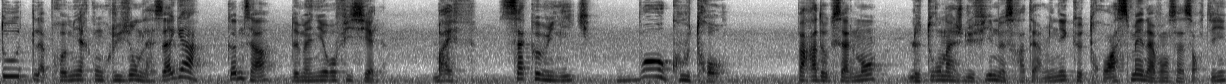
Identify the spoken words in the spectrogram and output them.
toute la première conclusion de la saga, comme ça, de manière officielle. Bref, ça communique beaucoup trop. Paradoxalement, le tournage du film ne sera terminé que trois semaines avant sa sortie,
